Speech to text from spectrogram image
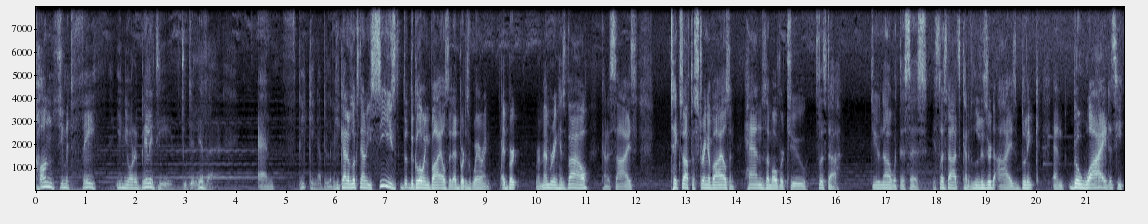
consummate faith in your abilities to deliver. And speaking of deliver, He kind of looks down and he sees the, the glowing vials that Edbert is wearing. Edbert, remembering his vow, kind of sighs, takes off the string of vials and hands them over to Slista. Do you know what this is? Slista's kind of lizard eyes blink and go wide as he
